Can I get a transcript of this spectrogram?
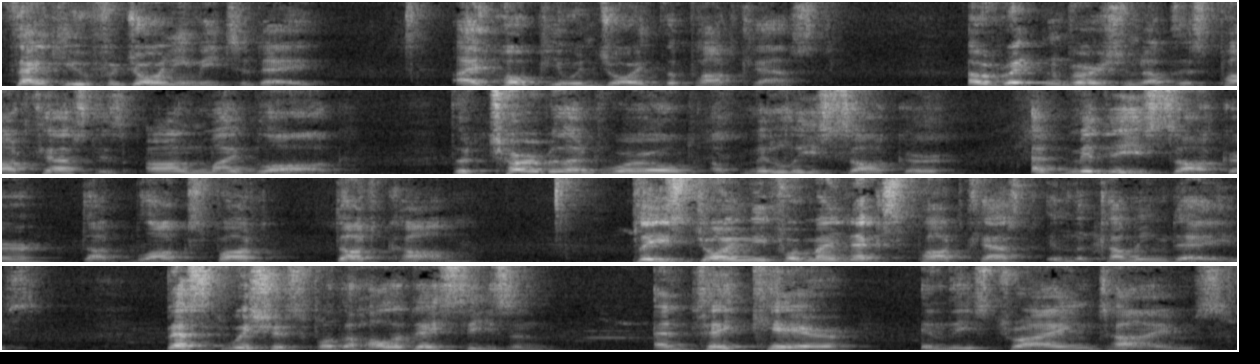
Thank you for joining me today. I hope you enjoyed the podcast. A written version of this podcast is on my blog, The Turbulent World of Middle East Soccer, at mideastsoccer.blogspot.com. Please join me for my next podcast in the coming days. Best wishes for the holiday season and take care in these trying times.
